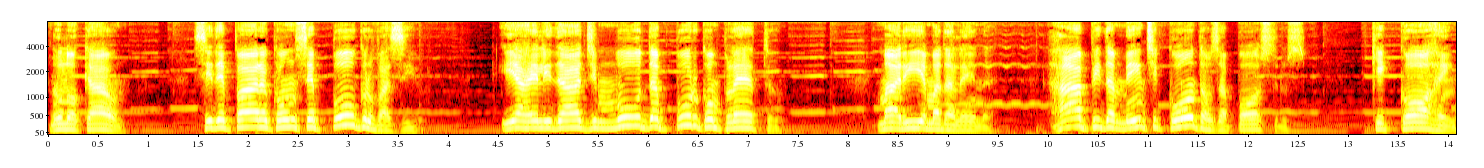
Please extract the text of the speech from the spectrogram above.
No local, se depara com um sepulcro vazio e a realidade muda por completo. Maria Madalena rapidamente conta aos apóstolos que correm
